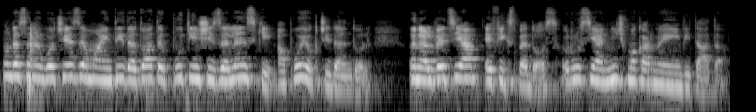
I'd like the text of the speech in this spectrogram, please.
unde să negocieze mai întâi de toate Putin și Zelensky, apoi Occidentul. În Elveția e fix pe dos. Rusia nici măcar nu e invitată.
